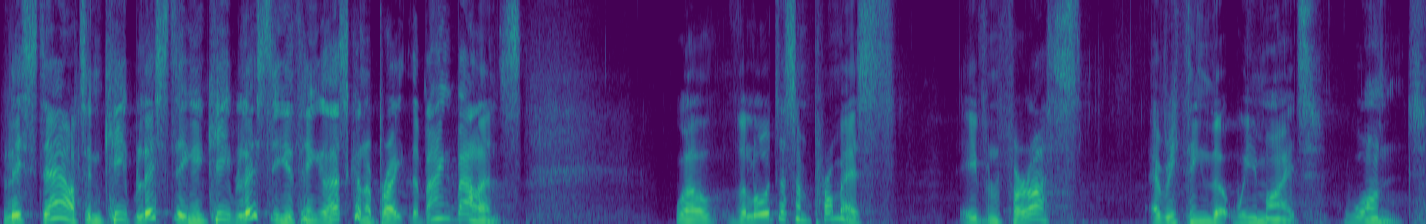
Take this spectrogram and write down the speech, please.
list out and keep listing and keep listing. You think that's going to break the bank balance. Well, the Lord doesn't promise, even for us, everything that we might want.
